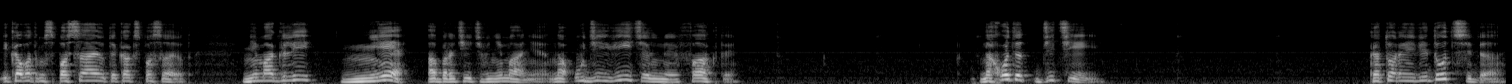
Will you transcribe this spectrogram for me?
и кого там спасают, и как спасают, не могли не обратить внимание на удивительные факты. Находят детей, которые ведут себя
